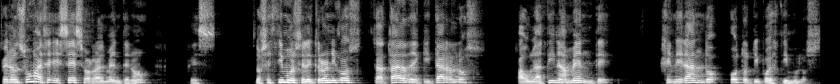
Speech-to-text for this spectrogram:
Pero en suma es, es eso realmente, ¿no? Es los estímulos electrónicos, tratar de quitarlos paulatinamente, generando otro tipo de estímulos.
